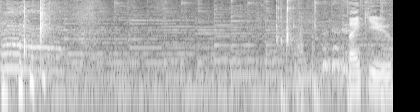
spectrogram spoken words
Thank you.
